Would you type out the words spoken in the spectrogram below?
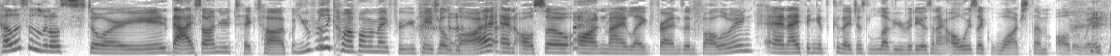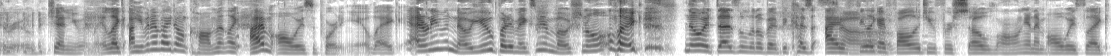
tell us a little story that I saw on your TikTok. You've really come up on my For You page a lot and also on my like friends and following. And I think it's because I just love your videos and I always like watch them all the way through. genuinely. Like even if I don't comment, like I'm always supporting you. Like I don't even know you, but it makes me emotional. Like, no, it does a little bit because I feel like I followed you for so long and I'm always like,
